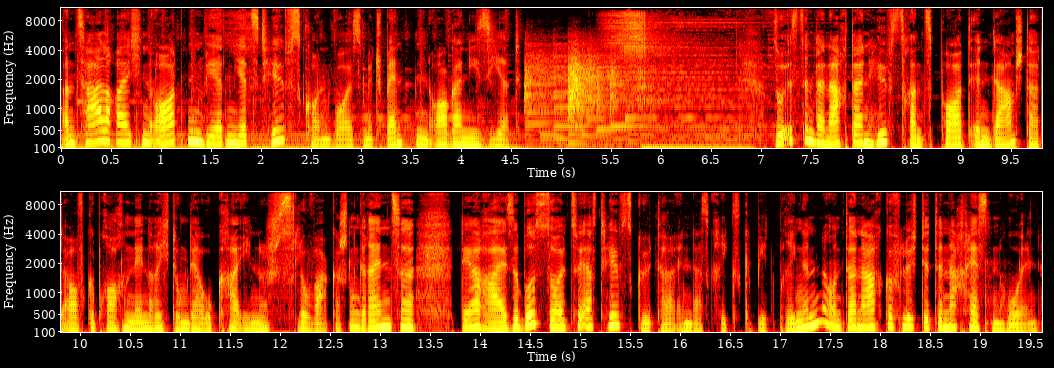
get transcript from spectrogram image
An zahlreichen Orten werden jetzt Hilfskonvois mit Spenden organisiert. So ist in der Nacht ein Hilfstransport in Darmstadt aufgebrochen in Richtung der ukrainisch-slowakischen Grenze. Der Reisebus soll zuerst Hilfsgüter in das Kriegsgebiet bringen und danach Geflüchtete nach Hessen holen.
